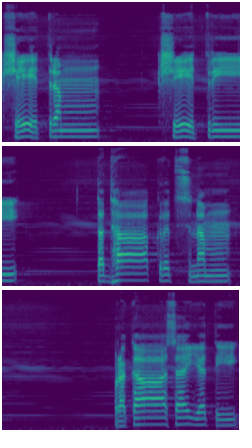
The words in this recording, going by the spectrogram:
क्षेत्रं क्षेत्री। तथा कृत्स्नं प्रकाशयति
